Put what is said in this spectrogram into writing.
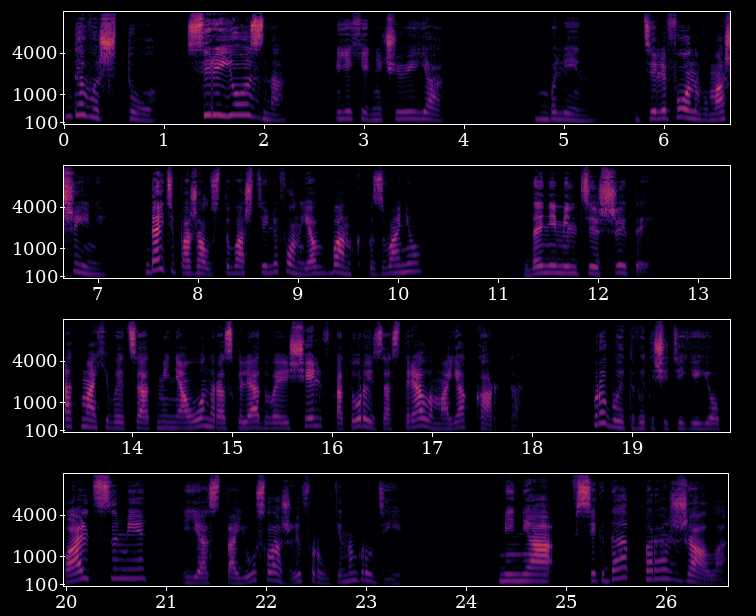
«Да вы что, серьезно?» — ехидничаю я. «Блин, и телефон в машине. Дайте, пожалуйста, ваш телефон, я в банк позвоню». «Да не мельтеши ты. Отмахивается от меня он, разглядывая щель, в которой застряла моя карта. Пробует вытащить ее пальцами, я стою, сложив руки на груди. Меня всегда поражало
